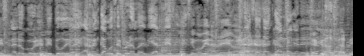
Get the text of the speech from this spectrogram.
Es una locura este estudio, ¿eh? Arrancamos el programa del viernes y lo hicimos bien arriba. Gracias, San Carlos, querido. Gracias a ti.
